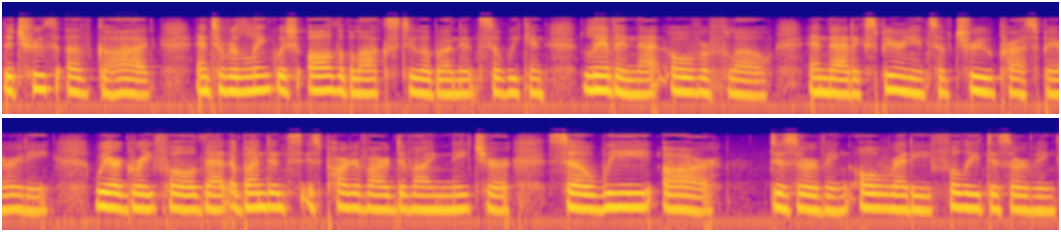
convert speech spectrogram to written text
the truth of God and to relinquish all the blocks to abundance so we can live in that overflow and that experience of true prosperity. We are grateful that abundance is part of our divine nature, so we are deserving, already fully deserving.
